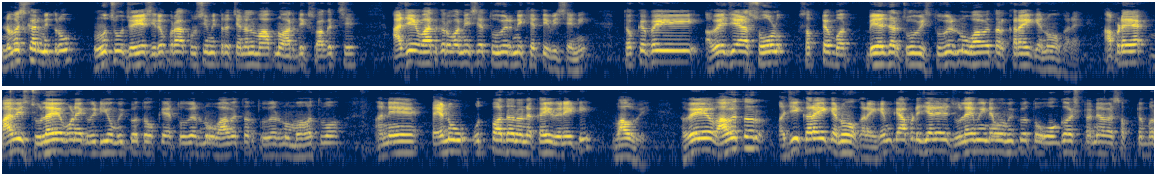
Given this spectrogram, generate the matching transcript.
નમસ્કાર મિત્રો, હું છું જયેશ હિરપરા કૃષિ મિત્ર ચેનલમાં આપનું હાર્દિક સ્વાગત છે. આજે વાત કરવાની છે તુવેરની ખેતી વિશેની. તો કે ભાઈ, હવે જે આ સોળ સપ્ટેમ્બર બે હજાર ચોવીસ તુવેરનું વાવેતર કરાય કે ન કરાય? આપણે બાવીસ જુલાઈએ પણ એક વીડિયો મૂક્યો હતો કે તુવેરનું વાવેતર, તુવેરનું મહત્વ અને એનું ઉત્પાદન અને કઈ વેરાયટી વાવવી. હવે વાવેતર હજી કરાય કે ન કરાય? કેમ કે આપણે જ્યારે જુલાઈ મહિનામાં મૂક્યો તો ઓગસ્ટ અને હવે સપ્ટેમ્બર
